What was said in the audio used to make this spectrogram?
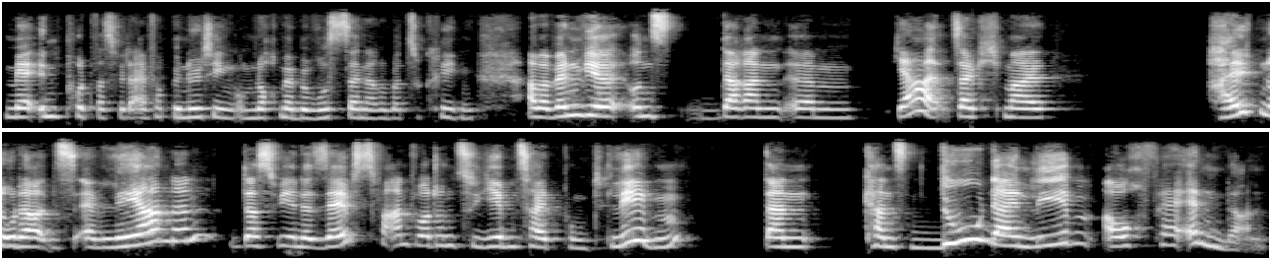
mehr Input, was wir da einfach benötigen, um noch mehr Bewusstsein darüber zu kriegen. Aber wenn wir uns daran, ähm, ja, sag ich mal, halten oder es erlernen, dass wir in der Selbstverantwortung zu jedem Zeitpunkt leben, dann kannst du dein Leben auch verändern.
